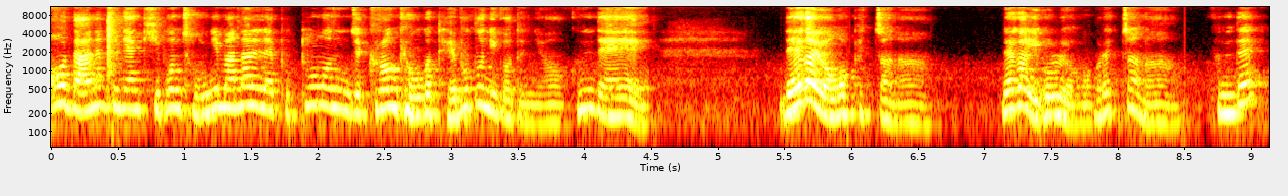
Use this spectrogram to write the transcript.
어 나는 그냥 기본 정리만 할래. 보통은 이제 그런 경우가 대부분이거든요. 근데 내가 영업했잖아. 내가 이걸로 영업을 했잖아. 근데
